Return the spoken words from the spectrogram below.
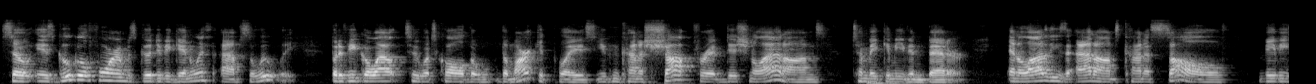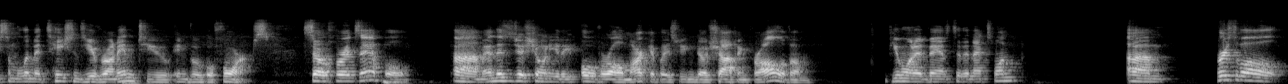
So is Google Forms good to begin with? Absolutely. But if you go out to what's called the, the marketplace, you can kind of shop for additional add-ons to make them even better. And a lot of these add-ons kind of solve maybe some limitations you've run into in Google Forms. So for example, um, and this is just showing you the overall marketplace, you can go shopping for all of them if you want to advance to the next one. Um, first of all,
